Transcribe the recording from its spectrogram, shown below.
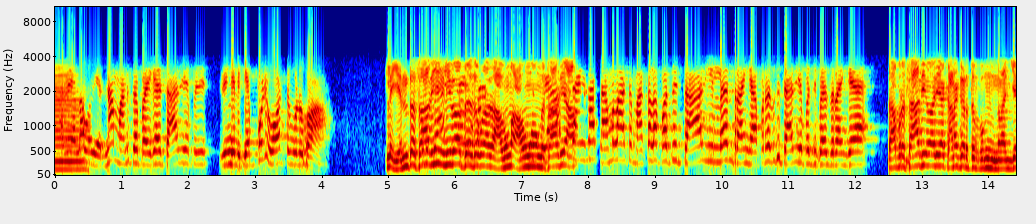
அவன் எல்லாம் ஒரு என்ன மனுஷ பைக சாதியை இவங்களுக்கு எப்படி ஓட்டு விடுவோம் இல்ல எந்த சாதியும் இழிவா பேசக்கூடாது. அவங்க அவங்கவுங்க பேசுறாங்கன்னா தமிழ்நாட்டு மக்களை பத்தி சாதி இல்லைன்றாங்க. அப்புறம் எதுக்கு சாதியை பத்தி பேசுறாங்க? அப்புறம் சாதி வாரியா கணக்கெடுத்துப்புங்கிறாங்க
